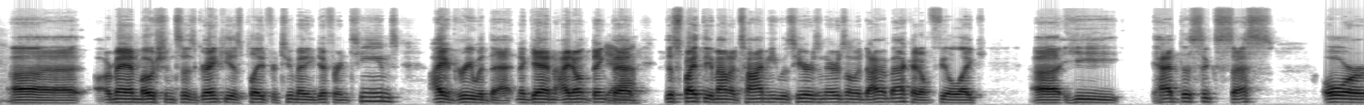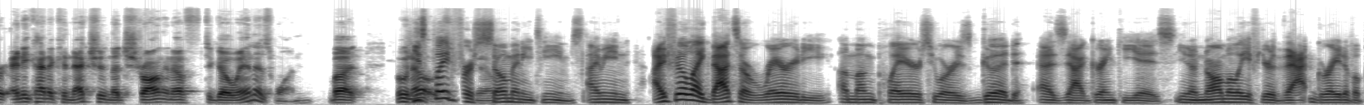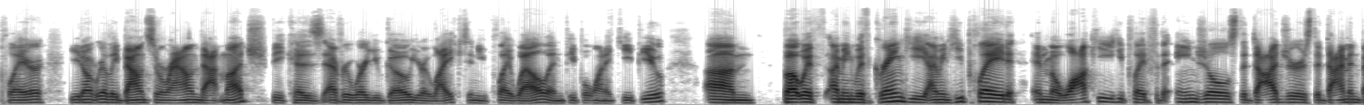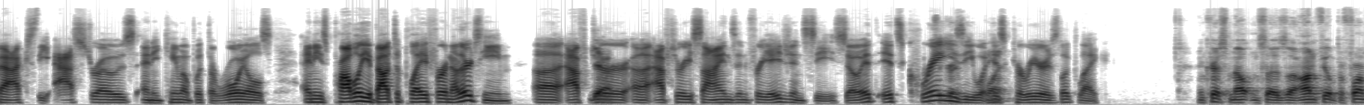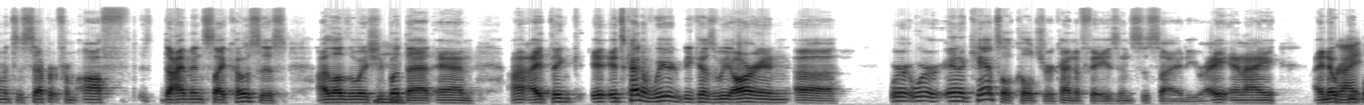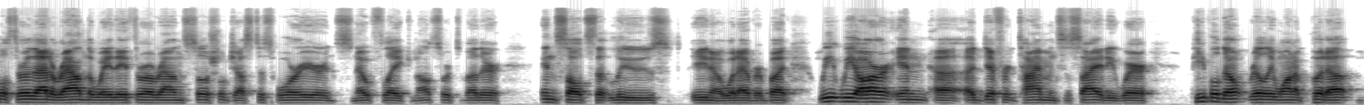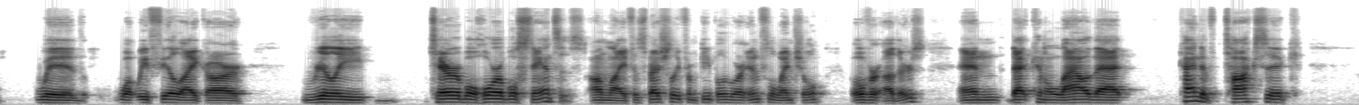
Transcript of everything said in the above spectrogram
Uh, our man Motion says Greinke has played for too many different teams. I agree with that. And again, I don't think yeah. that despite the amount of time he was here as an Arizona Diamondback, I don't feel like uh, he had the success or any kind of connection that's strong enough to go in as one. But who knows? He's played for you know? so many teams. I mean, I feel like that's a rarity among players who are as good as Zack Greinke is. You know, normally if you're that great of a player, you don't really bounce around that much because everywhere you go, you're liked and you play well and people want to keep you. Um, but with, I mean, with Greinke, I mean, he played in Milwaukee. He played for the Angels, the Dodgers, the Diamondbacks, the Astros, and he came up with the Royals. And he's probably about to play for another team uh, after yeah. uh, after he signs in free agency. So it, it's crazy what point. his career has looked like. And Chris Melton says uh, on-field performance is separate from off diamond psychosis. I love the way she mm-hmm. put that, and I, I think it, it's kind of weird because we are in uh, we're we're in a cancel culture kind of phase in society, right? And I I know Right. people throw that around the way they throw around social justice warrior and snowflake and all sorts of other insults that lose, you know, whatever. But we we are in a, a different time in society where people don't really want to put up with what we feel like are really terrible, horrible stances on life, especially from people who are influential over others, and that can allow that kind of toxic,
